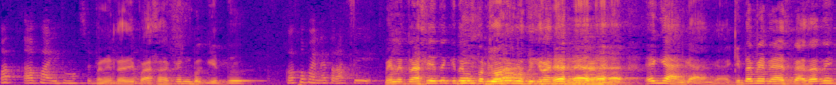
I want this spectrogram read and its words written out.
What, apa itu maksudnya? Penetrasi pasar kan begitu. Kok penetrasi? Penetrasi itu kita Ini memperluas. jorok lo pikirannya di bidangnya. eh enggak, enggak, enggak. Kita penetrasi pasar nih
